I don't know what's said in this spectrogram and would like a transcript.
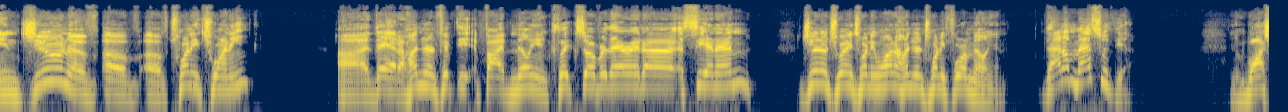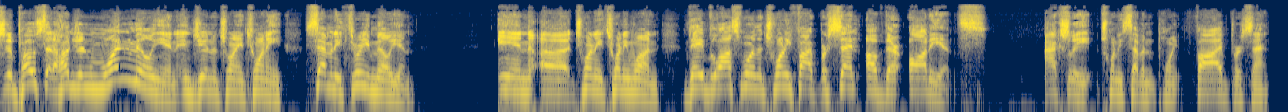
in June of, of, of 2020, uh, they had 155 million clicks over there at uh, CNN. June of 2021, 124 million. That'll mess with you. Washington Post at 101 million in June of 2020, 73 million in uh, 2021. They've lost more than 25% of their audience. Actually, 27.5%,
